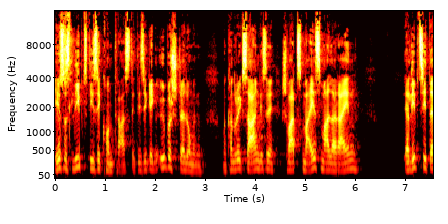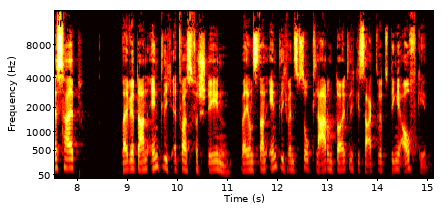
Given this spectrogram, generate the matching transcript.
Jesus liebt diese Kontraste, diese Gegenüberstellungen. Man kann ruhig sagen, diese Schwarz-Mais-Malereien. Er liebt sie deshalb, weil wir dann endlich etwas verstehen, weil uns dann endlich, wenn es so klar und deutlich gesagt wird, Dinge aufgehen.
